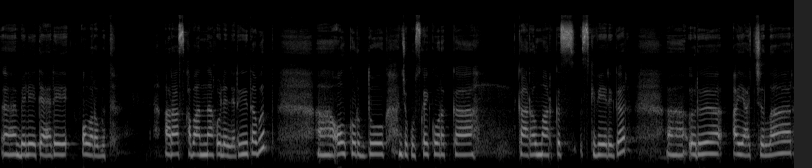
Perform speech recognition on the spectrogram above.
э, белетәри оларыбыт. Арас қабаннақ үлелері табыт. Ол курдук Жокускай коракка Карл Маркс скверигер, ыры аячылар,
